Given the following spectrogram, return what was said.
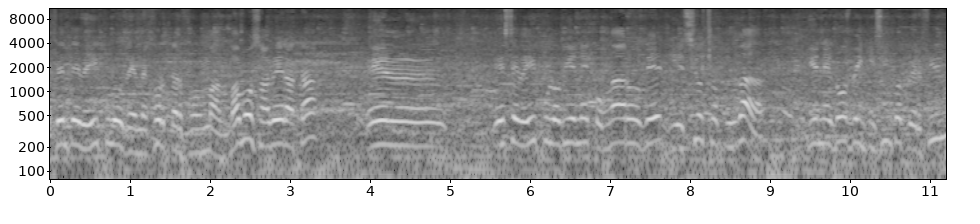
repente vehículos de mejor performance. Vamos a ver acá, este vehículo viene con aro de 18 pulgadas, tiene 2.25 de perfil,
